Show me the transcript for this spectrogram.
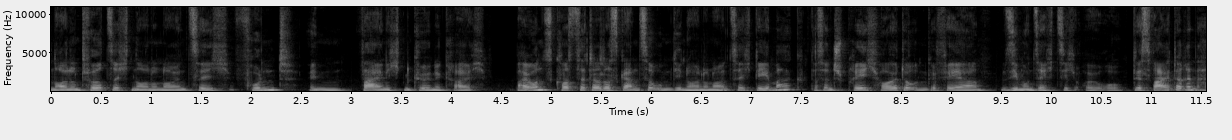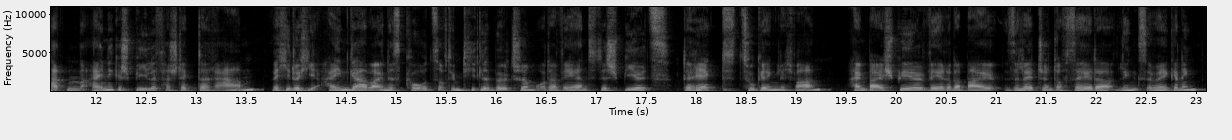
49,99 Pfund im Vereinigten Königreich. Bei uns kostete das Ganze um die 99 D-Mark. Das entspricht heute ungefähr 67 Euro. Des Weiteren hatten einige Spiele versteckte Rahmen, welche durch die Eingabe eines Codes auf dem Titelbildschirm oder während des Spiels direkt zugänglich waren. Ein Beispiel wäre dabei The Legend of Zelda Link's Awakening.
